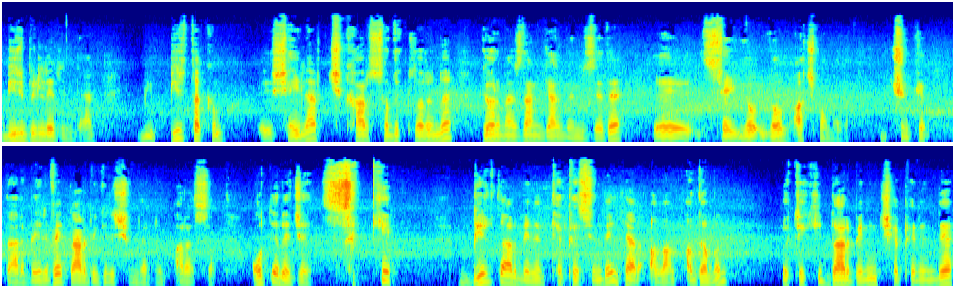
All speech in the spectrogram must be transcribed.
birbirlerinden bir, bir takım e, şeyler çıkarsadıklarını görmezden gelmemize de e, şey yol, yol açmamalı. Çünkü darbeli ve darbe girişimlerinin arası o derece sık ki bir darbenin tepesinde yer alan adamın öteki darbenin çeperinde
